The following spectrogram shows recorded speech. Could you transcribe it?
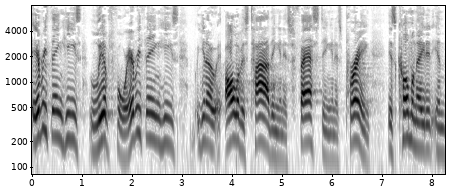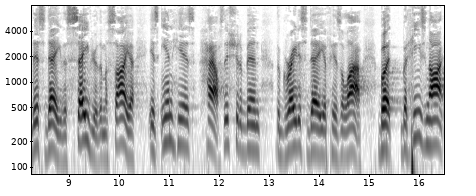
Everything he's lived for, everything he's, you know, all of his tithing and his fasting and his praying is culminated in this day. The Savior, the Messiah, is in his house. This should have been the greatest day of his life. But, but he's not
